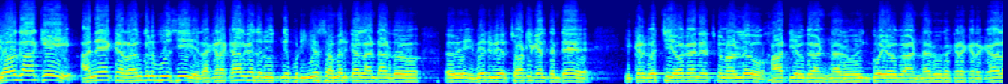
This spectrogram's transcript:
యోగాకి అనేక రంగులు పూసి రకరకాలుగా జరుగుతుంది ఇప్పుడు యుఎస్ అమెరికా లాంటి ఆడదు వేరు వేరు చోట్లకి వెళ్తుంటే ఇక్కడికి వచ్చి యోగా నేర్చుకున్న వాళ్ళు హార్ట్ యోగా అంటున్నారు ఇంకో యోగా అంటున్నారు రకరకరకాల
